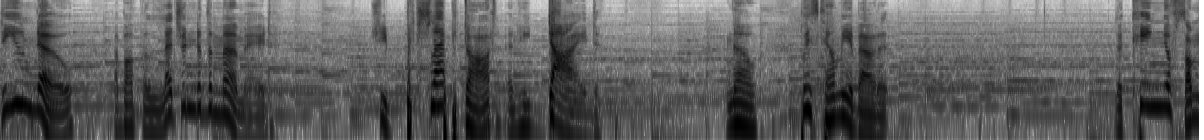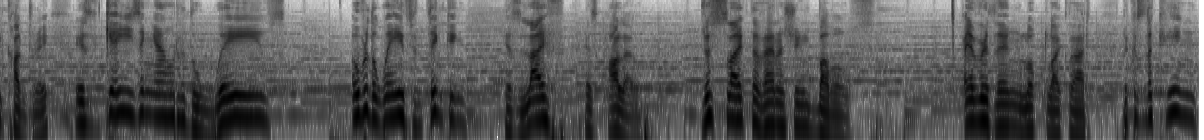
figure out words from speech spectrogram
Do you know about the legend of the mermaid? She slapped Dart and he died. No, please tell me about it. The king of some country is gazing out of the waves, over the waves and thinking his life is hollow, just like the vanishing bubbles. Everything looked like that because the king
